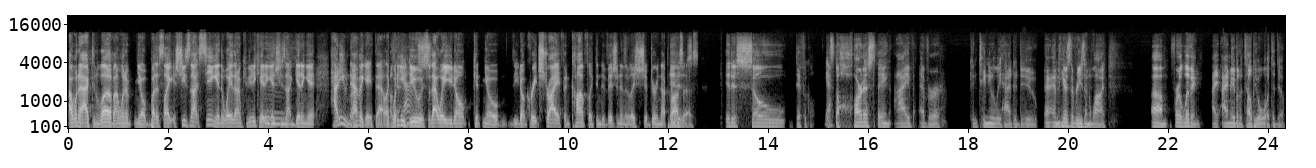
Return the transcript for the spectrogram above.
I want to act in love. I want to, you know, but it's like she's not seeing it the way that I'm communicating it. She's not getting it. How do you navigate that? Like, what do Okay. you do so that way you don't, can, you know, you don't create strife and conflict and division in the relationship during that process? It is so difficult. Yeah. It's the hardest thing I've ever continually had to do. And here's the reason why. Um, for a living, I, I'm able to tell people what to do.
